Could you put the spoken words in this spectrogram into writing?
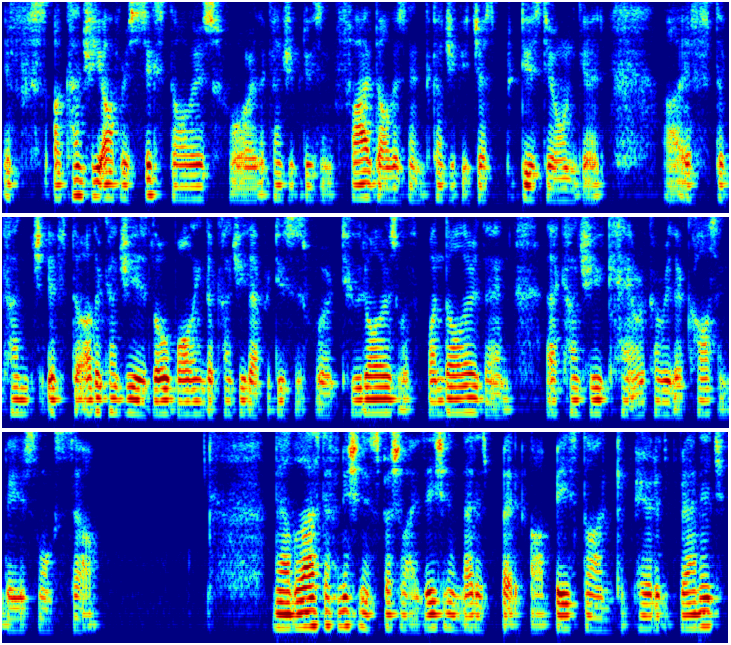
if a country offers six dollars for the country producing five dollars, then the country could just produce their own good. Uh, if the country, if the other country is lowballing the country that produces for two dollars with one dollar, then that country can't recover their costs and they just won't sell. Now, the last definition is specialization, and that is uh, based on comparative advantage.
